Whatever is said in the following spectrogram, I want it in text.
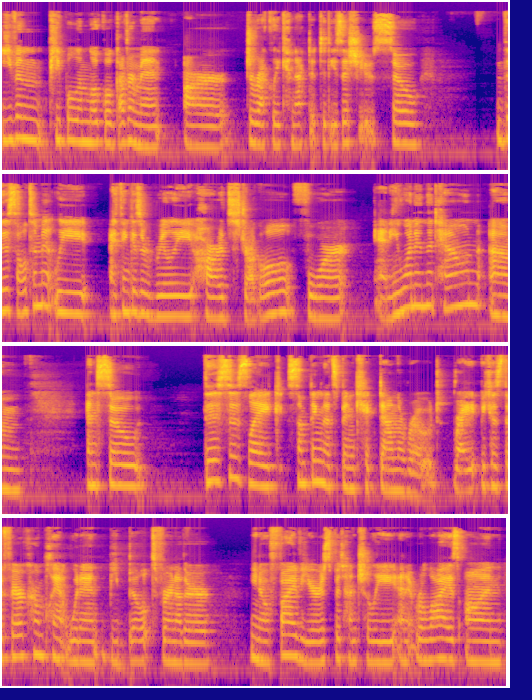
even people in local government are directly connected to these issues. So this ultimately, I think, is a really hard struggle for anyone in the town. Um, and so this is like something that's been kicked down the road, right? Because the ferrochrome plant wouldn't be built for another, you know, five years potentially, and it relies on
